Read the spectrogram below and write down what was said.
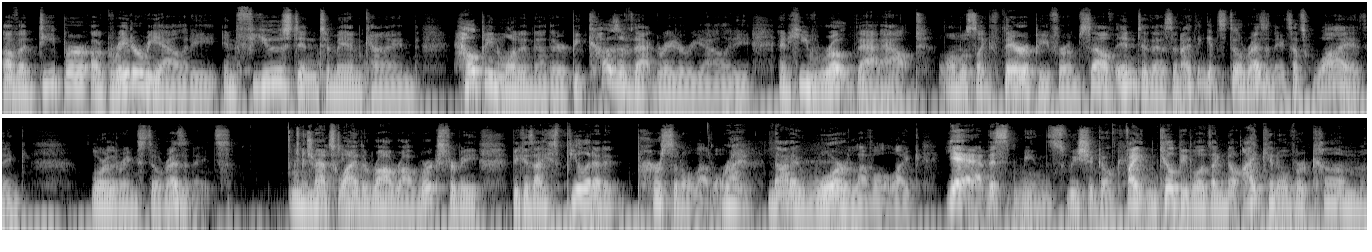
of a deeper a greater reality infused into mankind helping one another because of that greater reality and he wrote that out almost like therapy for himself into this and I think it still resonates that's why I think Lord of the Rings still resonates. And that's why the rah rah works for me because I feel it at a personal level, Right. Not a war level. Like, yeah, this means we should go fight and kill people. It's like, no, I can overcome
